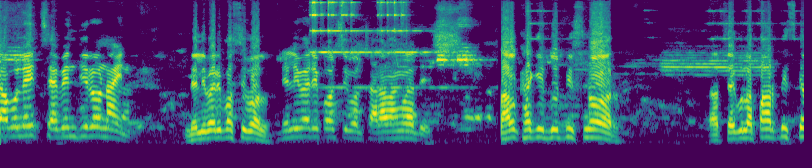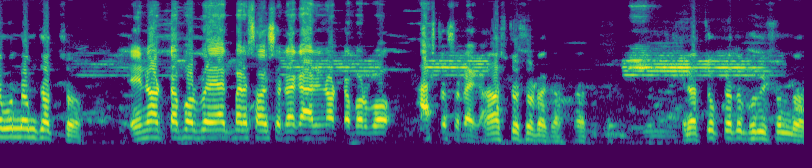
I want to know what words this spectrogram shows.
double eight seven zero nine. Delivery possible? Delivery possible সারা বাংলাদেশ। লাল খাকি দুই পিস নর। আচ্ছা এগুলা পার পিস কেমন দাম চাচ্ছ? এই নটটা পড়বে একবারে ছয়শো টাকা আর এই নটটা পড়ব আটশোশো টাকা। আটশোশো টাকা আচ্ছা। এটা চোখটা তো খুবই সুন্দর।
